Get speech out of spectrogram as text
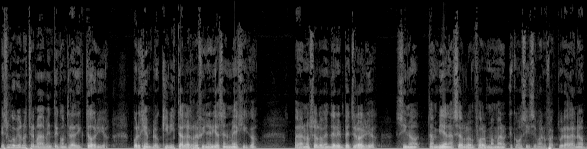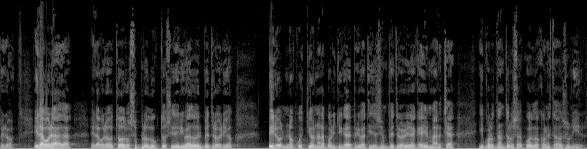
Es un gobierno extremadamente contradictorio. Por ejemplo, quiere instalar refinerías en México para no solo vender el petróleo, sino también hacerlo en forma, como se dice, manufacturada, no, pero elaborada, elaborado todos los subproductos y derivados del petróleo, pero no cuestiona la política de privatización petrolera que hay en marcha y por lo tanto los acuerdos con Estados Unidos.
